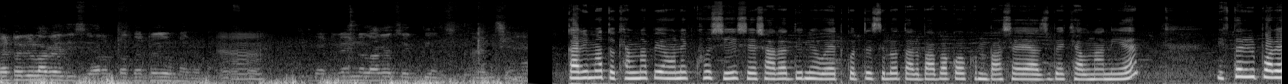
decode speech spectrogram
ব্যাটারিও লাগাই দিছি আর একটা ব্যাটারিও নাই ব্যাটারি এনে লাগাই চেক দিয়ে আনছি আচ্ছা। কারিমা তো খেলনা পেয়ে অনেক খুশি সে সারাদিনে ওয়েট করতেছিল তার বাবা কখন বাসায় আসবে খেলনা নিয়ে। ইফতারির পরে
